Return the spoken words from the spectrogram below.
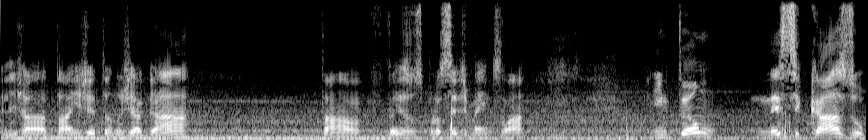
Ele já está injetando GH, tá, fez os procedimentos lá. Então, nesse caso,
